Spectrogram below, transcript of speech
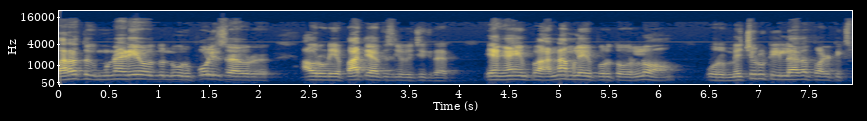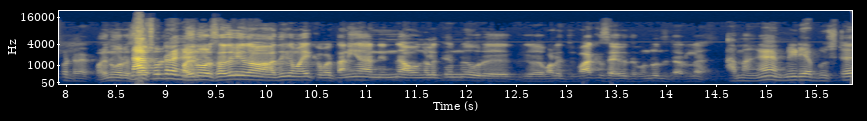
வர்றதுக்கு முன்னாடியே வந்து நூறு போலீஸ் அவர் அவருடைய பார்ட்டி ஆஃபீஸில் வச்சுக்கிறார். ஏங்க இப்போ அண்ணாமலையை பொறுத்தவரையிலும் ஒரு மெச்சூரிட்டி இல்லாத பாலிடிக்ஸ் பண்ணுறாரு பதினோரு நான் சொல்கிறேங்க பதினோரு சதவீதம் அதிகமாகி தனியா நின்று அவங்களுக்குன்னு ஒரு வளர்ச்சி வாக்கு சதவீதத்தை கொண்டு வந்துட்டார்ல ஆமாங்க. மீடியா பூஸ்ட்டு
